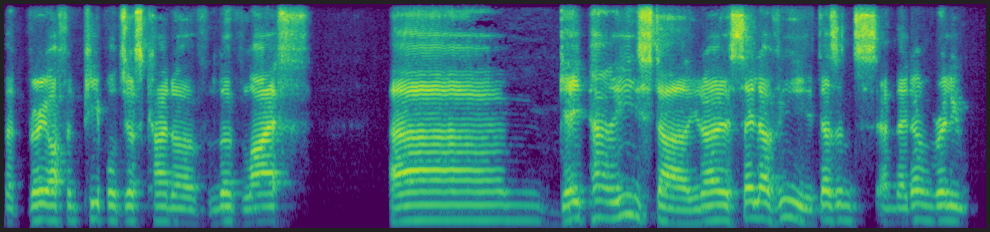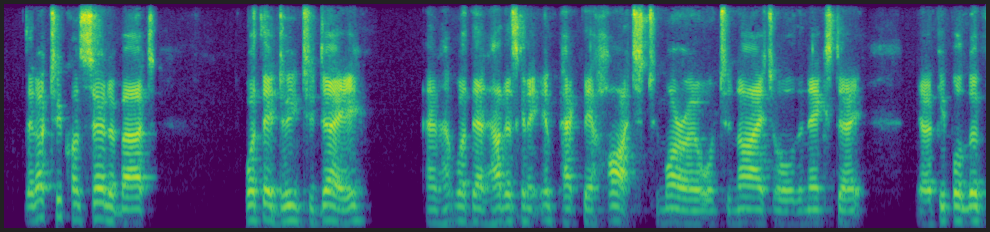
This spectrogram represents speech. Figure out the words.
But very often, people just kind of live life um, gay Paris style, you know, c'est la vie. It doesn't, and they don't really, they're not too concerned about what they're doing today and what that, how that's going to impact their heart tomorrow or tonight or the next day. You know, people live,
